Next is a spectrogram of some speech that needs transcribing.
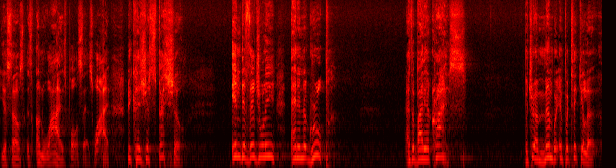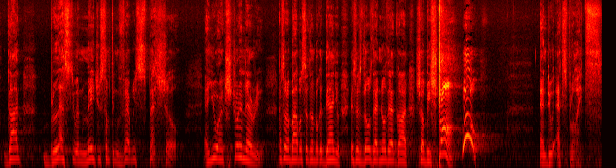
yourselves is unwise, Paul says. Why? Because you're special, individually and in a group, as the body of Christ. But you're a member in particular. God blessed you and made you something very special. and you are extraordinary. That's what the Bible says in the book of Daniel. It says, Those that know their God shall be strong, woo, and do exploits.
